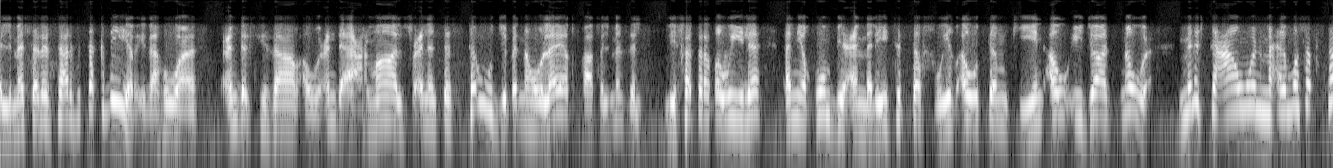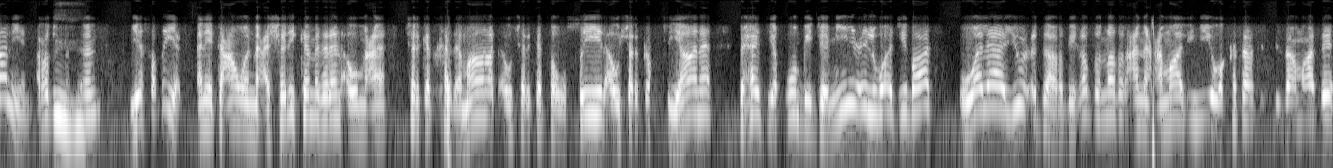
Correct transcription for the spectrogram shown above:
المسألة الثالثة التقدير إذا هو عنده التزام أو عنده أعمال فعلا تستوجب أنه لا يبقى في المنزل لفترة طويلة أن يقوم بعملية التفويض أو التمكين أو إيجاد نوع من التعاون مع المؤسسة الثانية الرجل مثلا يستطيع أن يتعاون مع شركة مثلا أو مع شركة خدمات أو شركة توصيل أو شركة صيانة بحيث يقوم بجميع الواجبات ولا يعذر بغض النظر عن أعماله وكثرة التزاماته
